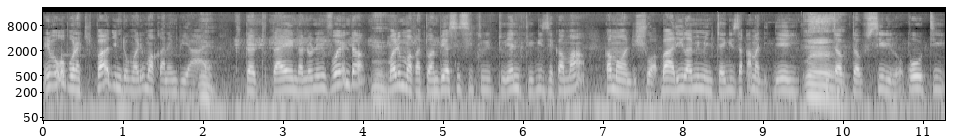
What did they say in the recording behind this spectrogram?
nilivyokuwa na kipaji ndio mwalimu akaniambia Mm. Tuta, tutaenda ndio nilivyoenda Mm. mwalimu akatuambia sisi tu, tu, yani tuigize kama kama waandishi wa habari, ila mimi nitaigiza kama DJ, yeah. tafsiri roboti.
